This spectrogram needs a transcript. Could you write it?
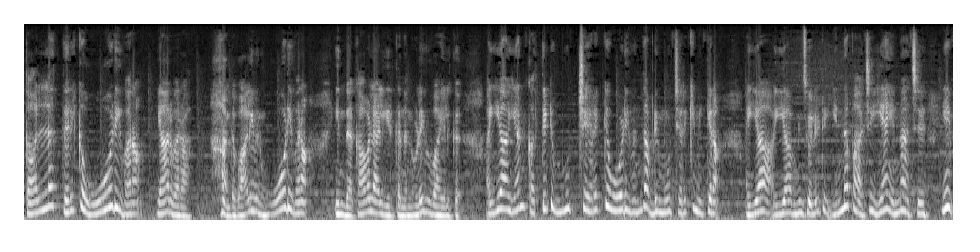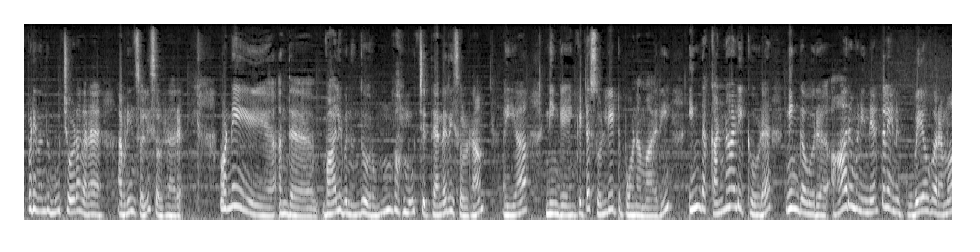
தலை தெறிக்க ஓடி வரான். யார் வரா? அந்த வாலிபன் ஓடி வரான். இந்த காவலாளி இருக்க அந்த நுழைவு வாயிலுக்கு. ஐயா ஐயான்னு கத்திட்டு மூச்சு இறக்கி ஓடி வந்து அப்படியே மூச்சு இறக்கி நிக்கிறான். ஐயா ஐயா அப்படின்னு சொல்லிட்டு என்னப்பா ஆச்சு? ஏன் என்ன ஆச்சு ஏன் இப்படி வந்து மூச்சோட வர? அப்படின்னு சொல்லி சொல்றாரு. உடனே அந்த வாலிபன் வந்து ரொம்ப மூச்சு திணறி சொல்றான் ஐயா நீங்க என்கிட்ட சொல்லிட்டு போன மாதிரி இந்த கண்ணாடி கூட நீங்க ஒரு ஆறு மணி நேரத்துல எனக்கு உபயோகரமா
